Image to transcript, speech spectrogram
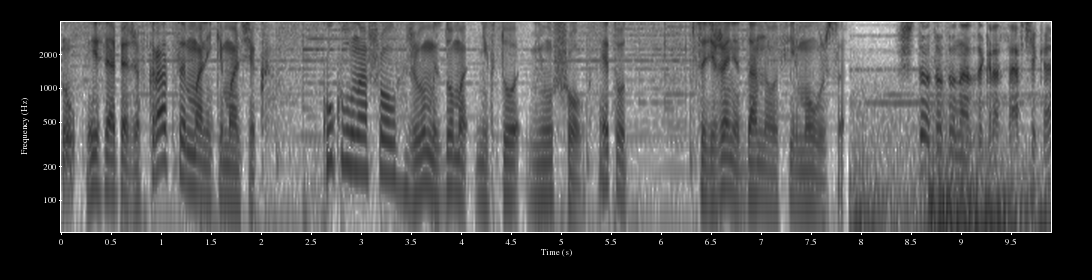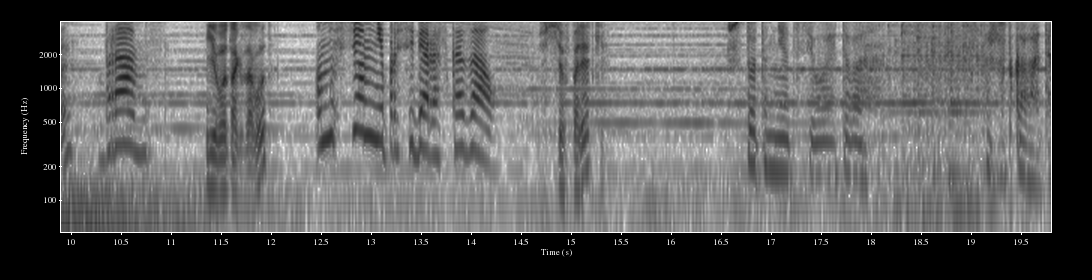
Ну, если опять же вкратце, маленький мальчик куклу нашел, живым из дома никто не ушел. Это вот содержание данного фильма ужаса. Что тут у нас за красавчик, а? Брамс. Его так зовут? Он все мне про себя рассказал. Все в порядке? Что-то мне от всего этого жутковато.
